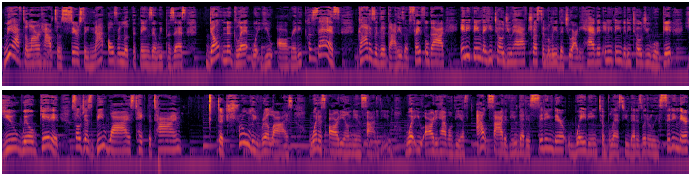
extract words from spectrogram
We have to learn how to seriously not overlook the things that we possess. Don't neglect what you already possess. God is a good God, He's a faithful God. Anything that He told you have, trust and believe that you already have it. Anything that He told you will get, you will get it. So just be wise, take the time to truly realize what is already on the inside of you, what you already have on the outside of you that is sitting there waiting to bless you, that is literally sitting there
